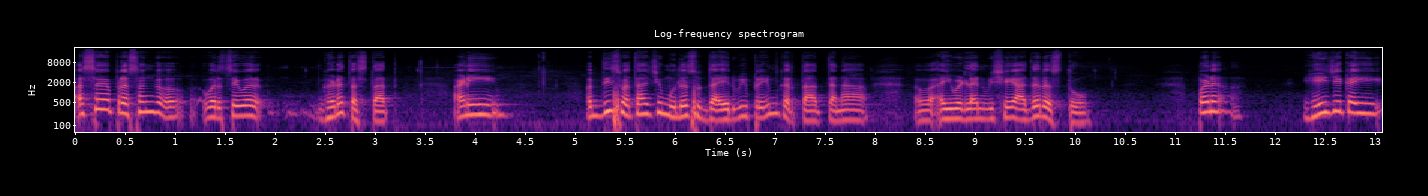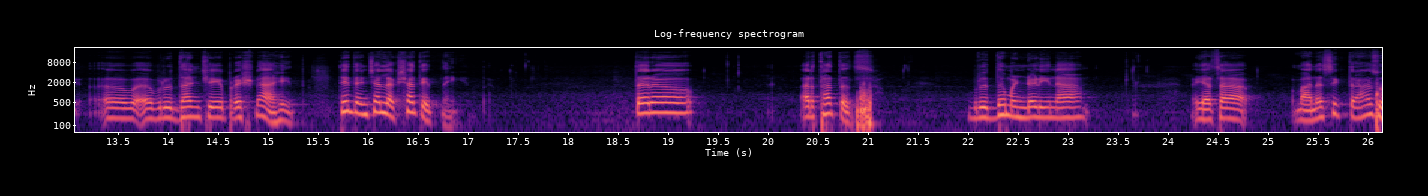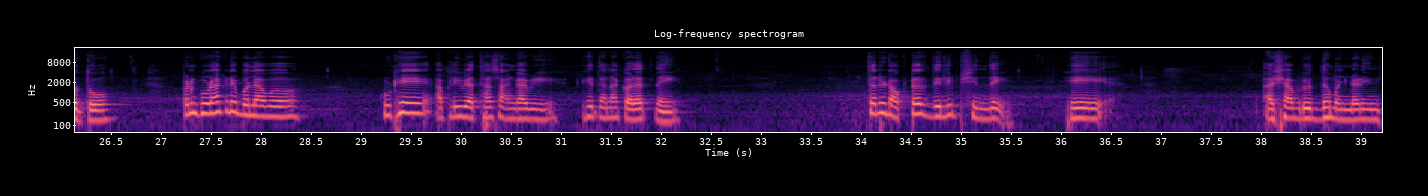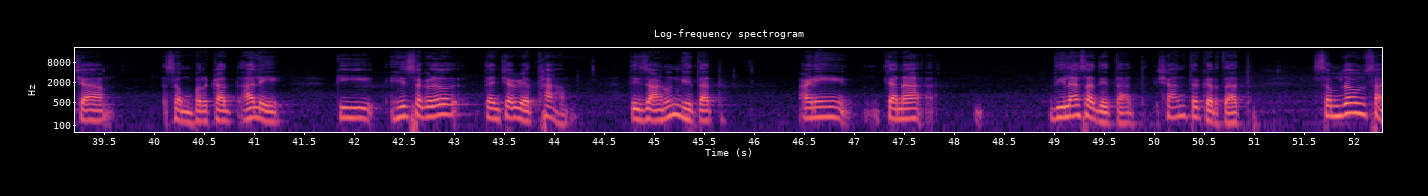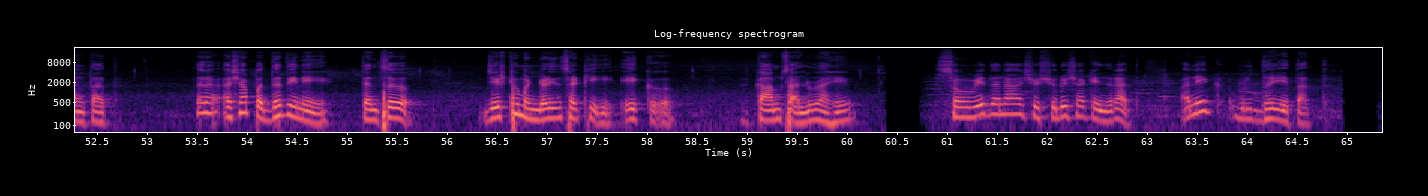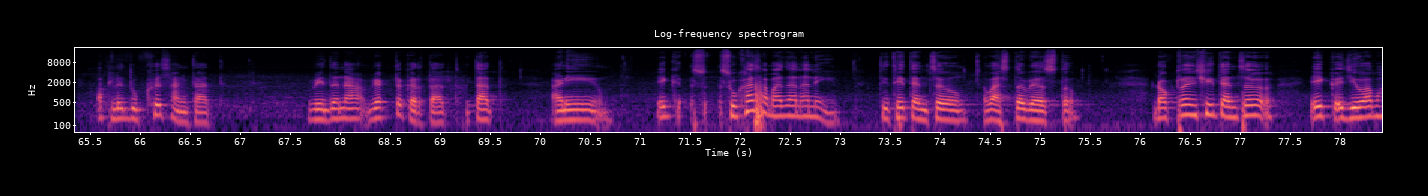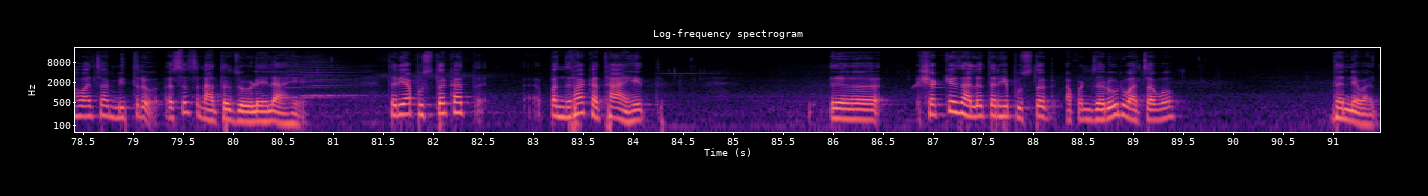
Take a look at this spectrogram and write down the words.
असे प्रसंग वरचेवर घडत असतात. आणि अगदी स्वतःची मुलंसुद्धा एरवी प्रेम करतात त्यांना आईवडिलांविषयी आदर असतो. पण हे जे काही वृद्धांचे प्रश्न आहेत ते त्यांच्या लक्षात येत नाही तर अर्थातच वृद्ध मंडळींना याचा मानसिक त्रास होतो पण कुणाकडे बोलावं? कुठे आपली व्यथा सांगावी हे त्यांना कळत नाही. तर डॉक्टर दिलीप शिंदे हे अशा वृद्ध मंडळींच्या संपर्कात आले की हे सगळं त्यांच्या व्यथा ते जाणून घेतात आणि त्यांना दिलासा देतात शांत करतात समजावून सांगतात. तर अशा पद्धतीने त्यांचं ज्येष्ठ मंडळींसाठी एक काम चालू आहे. संवेदना शुश्रूषा केंद्रात अनेक वृद्ध येतात. आपलं दुःख सांगतात वेदना व्यक्त करतात येतात आणि एक सु सुखासमाधानाने तिथे त्यांचं वास्तव्य असतं. डॉक्टरांशी त्यांचं एक जीवाभावाचा मित्र असंच नातं जुळलेलं आहे. तर या पुस्तकात पंधरा कथा आहेत. शक्य झालं तर हे पुस्तक आपण जरूर वाचावं. धन्यवाद.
